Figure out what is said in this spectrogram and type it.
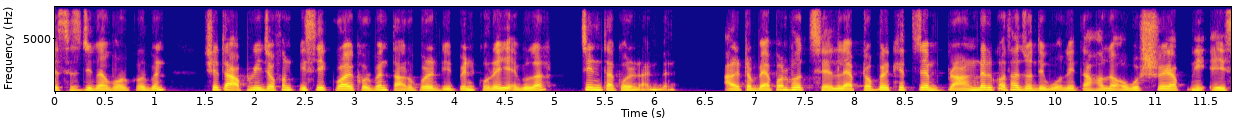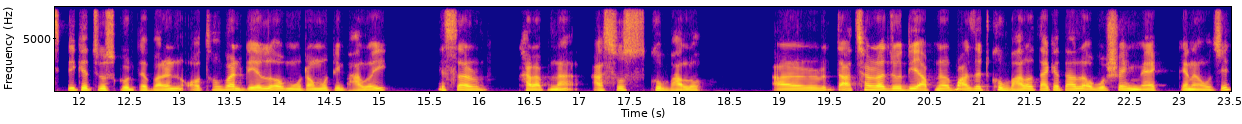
এসএসডি ব্যবহার করবেন, সেটা আপনি যখন পিসি ক্রয় করবেন, তার উপরে ডিপেন্ড করেই এগুলার চিন্তা করে রাখবেন। আরেকটা ব্যাপার হচ্ছে, ল্যাপটপের ক্ষেত্রে ব্র্যান্ডের কথা যদি বলি, তাহলে অবশ্যই আপনি এইচপিকে চুজ করতে পারেন, অথবা ডেলও মোটামুটি ভালোই। এসার খারাপ না আসুস খুব ভালো। আর তাছাড়া যদি আপনার বাজেট খুব ভালো থাকে, তাহলে অবশ্যই ম্যাক কেনা উচিত।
